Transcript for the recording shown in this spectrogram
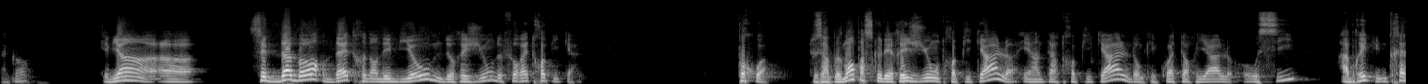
D'accord? Eh bien, euh, c'est d'abord d'être dans des biomes de régions de forêt tropicales. Pourquoi? Tout simplement parce que les régions tropicales et intertropicales, donc équatoriales aussi, abritent une très,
